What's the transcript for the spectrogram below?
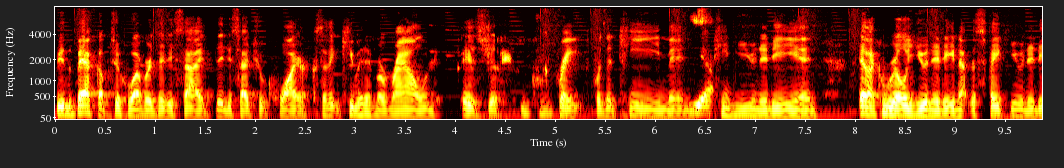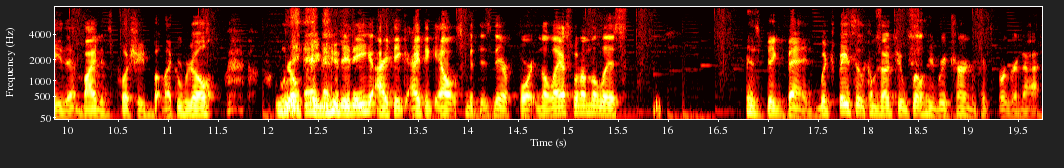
be the backup to whoever they decide they decide to acquire. Because I think keeping him around is just great for the team and Yeah. team unity and, and like real unity, not this fake unity that Biden's pushing, but like real, real unity. I think I think Alex Smith is there for it. And the last one on the list is Big Ben, which basically comes out to will he return to Pittsburgh or not?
